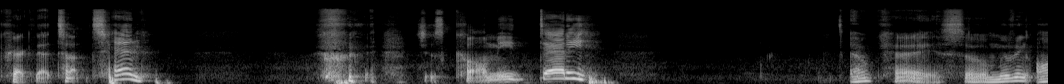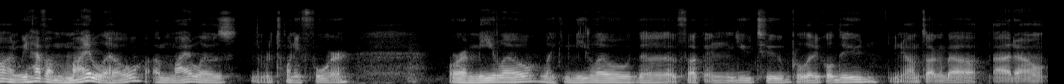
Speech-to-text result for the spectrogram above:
Crack that top 10. Just call me daddy. Okay, so moving on, we have a Milo. A Milo's number 24. Or a Milo, like Milo, the fucking YouTube political dude. You know I'm talking about? I don't.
